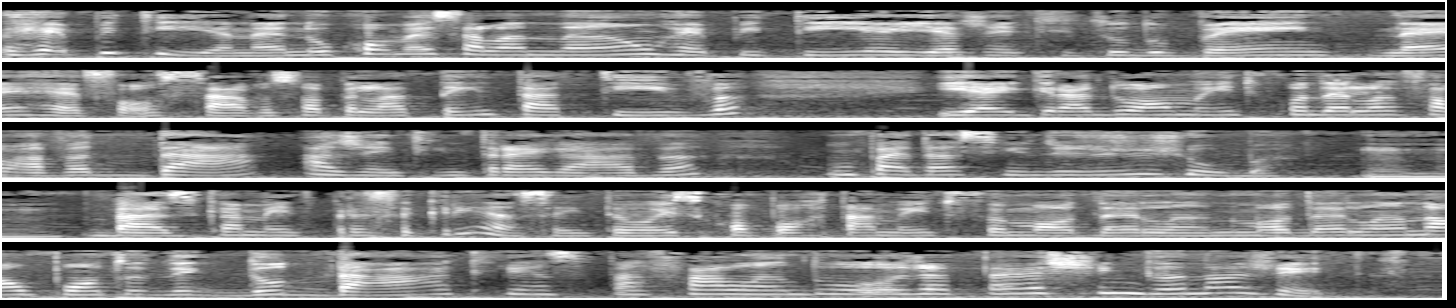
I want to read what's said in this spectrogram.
repetia, né? No começo ela não repetia e a gente tudo bem, né? Reforçava só pela tentativa e aí gradualmente quando ela falava dá, a gente entregava um pedacinho de jujuba basicamente para essa criança. Então esse comportamento foi modelando, modelando ao ponto de do dar a criança tá falando hoje até xingando a gente.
